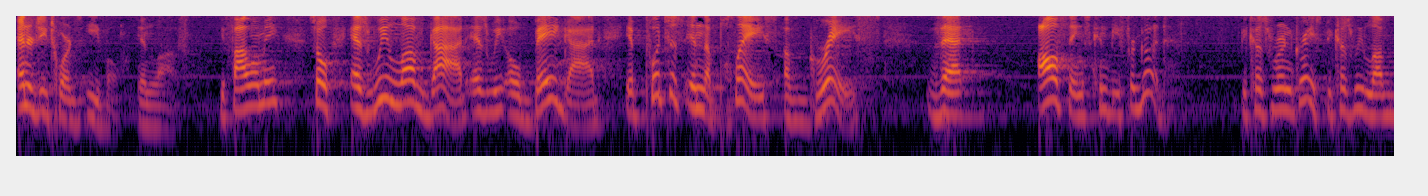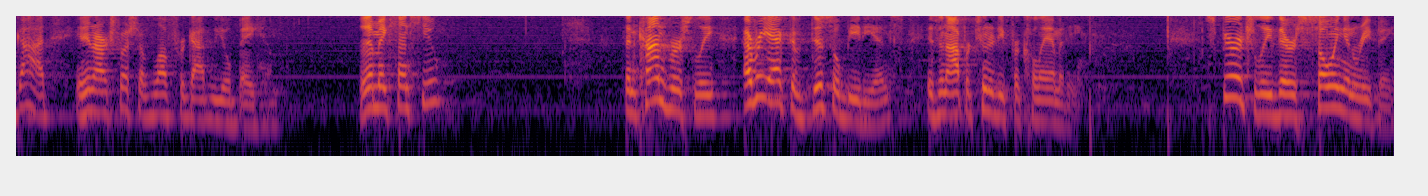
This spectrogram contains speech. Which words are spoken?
Energy towards evil in love. You follow me? So, as we love God, as we obey God, it puts us in the place of grace that all things can be for good because we're in grace, because we love God, and in our expression of love for God, we obey Him. Does that make sense to you? Then, conversely, every act of disobedience is an opportunity for calamity. Spiritually, there's sowing and reaping.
